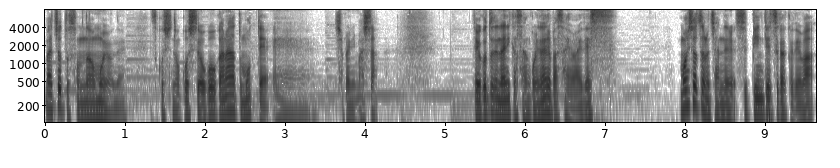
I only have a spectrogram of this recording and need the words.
まあちょっとそんな思いをね少し残しておこうかなと思って喋、えー、りました。ということで何か参考になれば幸いです。もう一つのチャンネル「すっぴん哲学」では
